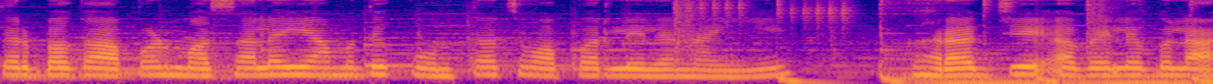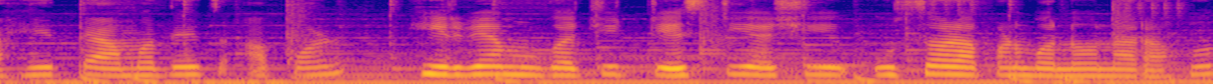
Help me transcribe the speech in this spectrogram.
तर बघा आपण मसाला यामध्ये कोणताच वापरलेला नाही आहे घरात जे अवेलेबल आहे त्यामध्येच आपण हिरव्या मुगाची टेस्टी अशी उसळ आपण बनवणार आहोत.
